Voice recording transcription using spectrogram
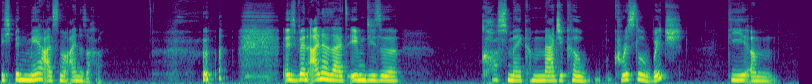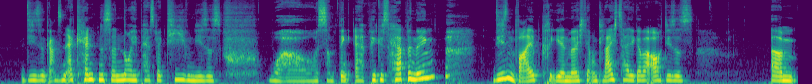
ich bin mehr als nur eine Sache. ich bin einerseits eben diese Cosmic Magical Crystal Witch, die ähm, diese ganzen Erkenntnisse, neue Perspektiven, dieses Wow, something epic is happening, diesen Vibe kreieren möchte und gleichzeitig aber auch dieses ähm,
